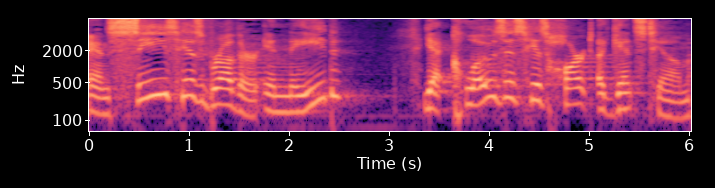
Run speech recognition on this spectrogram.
and sees his brother in need, yet closes his heart against him,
